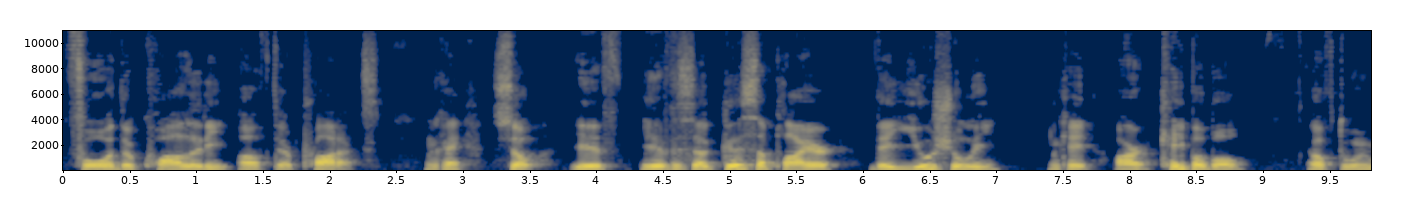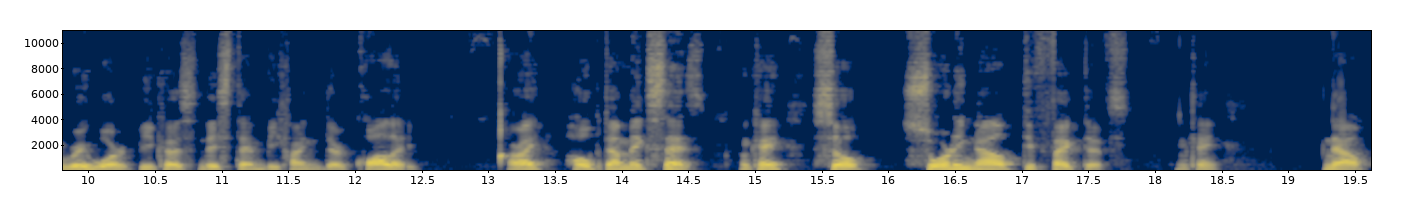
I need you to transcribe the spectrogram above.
for the quality of their products. Okay, so if if it's a good supplier, they usually okay are capable of doing rework because they stand behind their quality. All right, hope that makes sense. Okay, so sorting out defectives. Okay, now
